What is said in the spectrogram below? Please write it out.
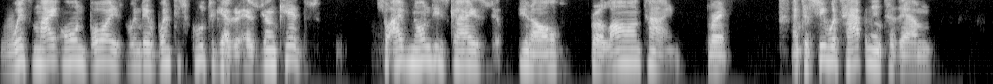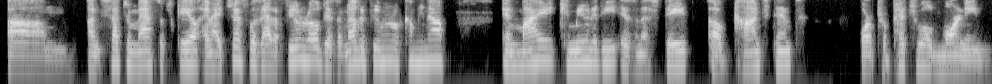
with my own boys when they went to school together as young kids. So I've known these guys, you know, for a long time. Right. And to see what's happening to them um, on such a massive scale. And I just was at a funeral. There's another funeral coming up. And my community is in a state of constant or perpetual mourning.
